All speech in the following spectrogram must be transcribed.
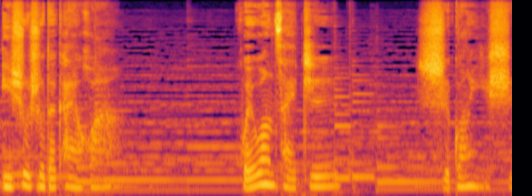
一束束的开花。回望才知，时光已逝。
